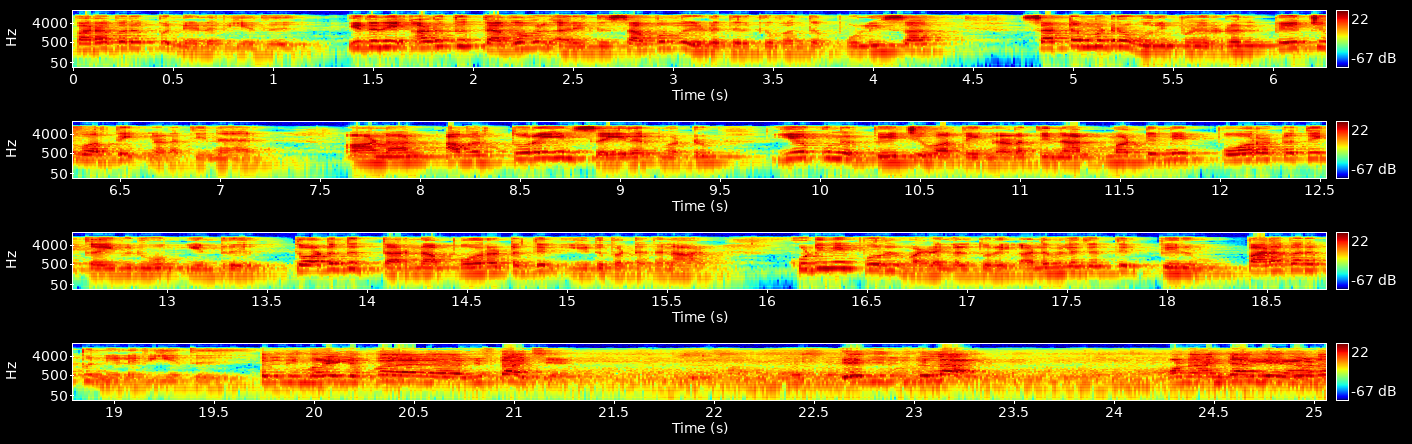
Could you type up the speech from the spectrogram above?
பரபரப்பு நிலவியது. இதனை அடுத்து தகவல் அறிந்து சம்பவ இடத்திற்கு வந்த போலீசார் சட்டமன்ற உறுப்பினருடன் பேச்சுவார்த்தை நடத்தினர் ஆனால் அவர் துறையின் செயலர் மற்றும் இயக்குனர் பேச்சுவார்த்தை நடத்தினால் மட்டுமே போராட்டத்தை கைவிடுவோம் என்று தொடர்ந்து தர்ணா போராட்டத்தில் ஈடுபட்டதனால் குடிமைப் பொருள் வழங்கல் துறை அலுவலகத்தில் பெரும் பரபரப்பு நிலவியது அஞ்சாம் தேதியோட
